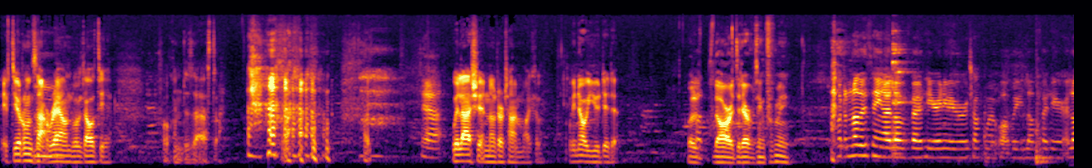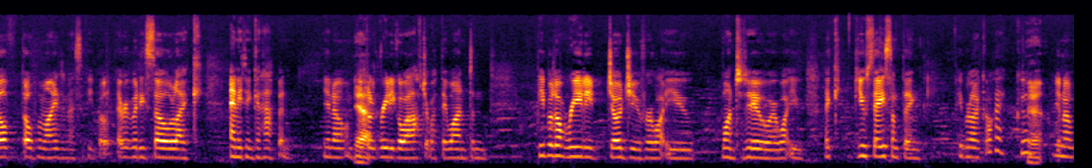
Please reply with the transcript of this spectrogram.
if the other one's not Mm. around, will go to you. Fucking disaster. Yeah. We'll ask you another time, Michael. We know you did it. Well, Laura did everything for me. But another thing I love about here, anyway, we were talking about what we love about here. I love the open mindedness of people. Everybody's so like anything can happen, you know, and Yeah. people really go after what they want, and people don't really judge you for what you want to do or what you like. If you say something, people are like, okay, cool, Yeah. you know,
